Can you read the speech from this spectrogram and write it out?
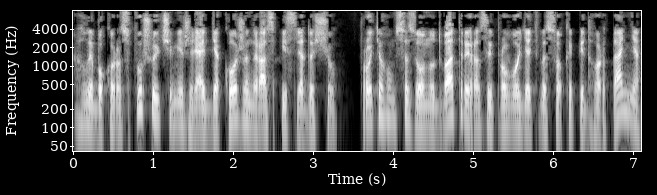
глибоко розпушуючи міжряддя кожен раз після дощу. Протягом сезону 2-3 рази проводять високе підгортання.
